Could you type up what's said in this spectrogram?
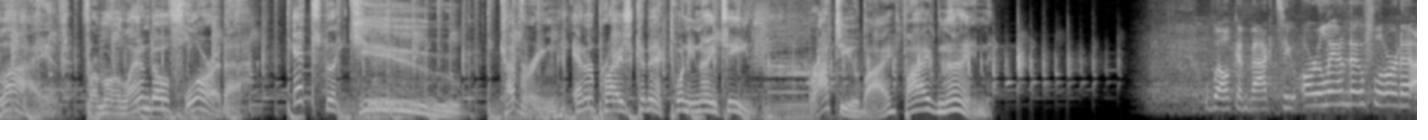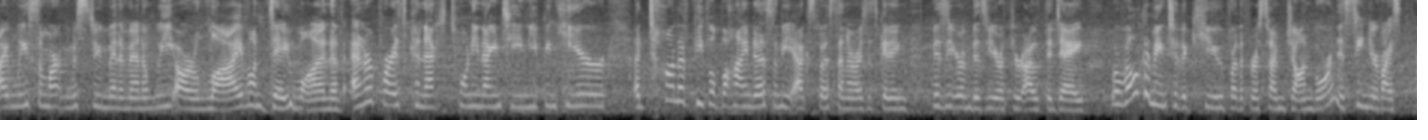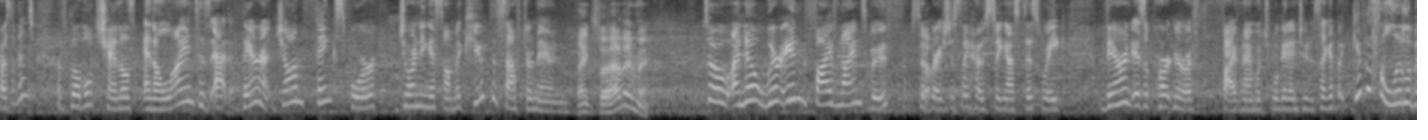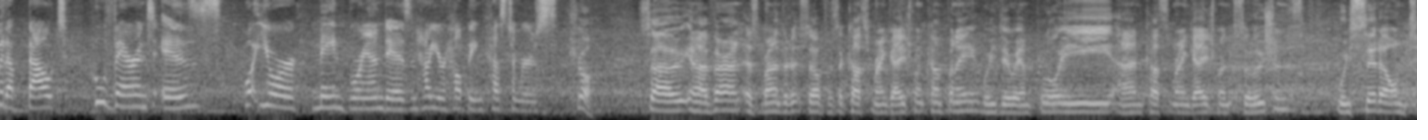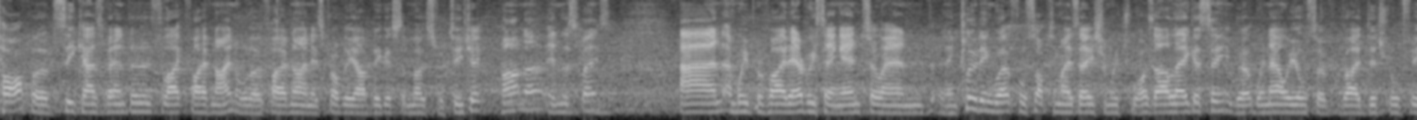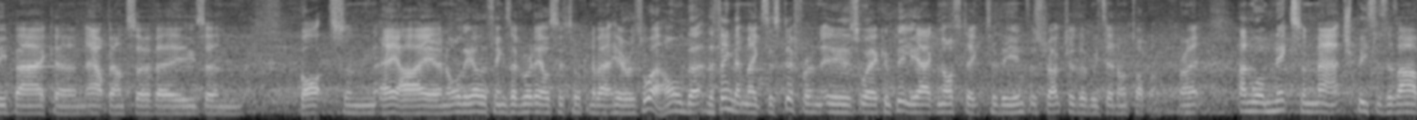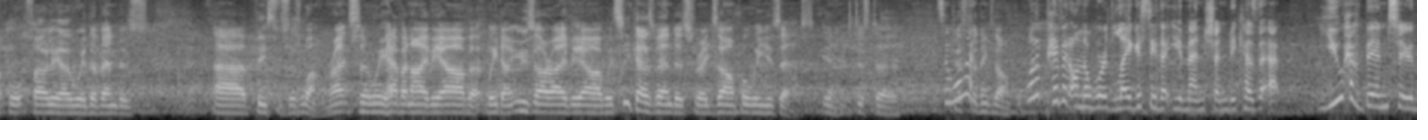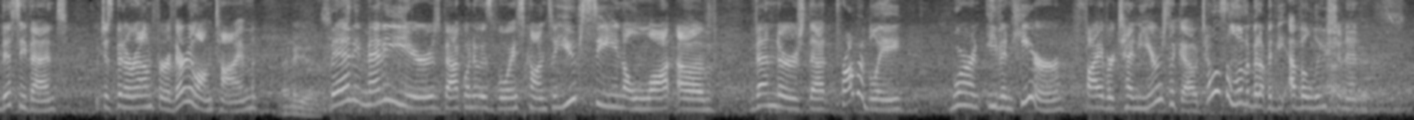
Live from Orlando, Florida, it's theCUBE. Covering Enterprise Connect 2019. Brought to you by Five9. Welcome back to Orlando, Florida. I'm Lisa Martin with Stu Miniman, and we are live on day one of Enterprise Connect 2019. You can hear a ton of people behind us in the Expo Center as it's getting busier and busier throughout the day. We're welcoming to theCUBE for the first time John Bourne, the Senior Vice President of Global Channels and Alliances at Verint. John, thanks for joining us on theCUBE this afternoon. Thanks for having me. So I know we're in Five9's booth, so yep. graciously hosting us this week. Verint is a partner of Five9, which we'll get into in a second, but give us a little bit about who Verint is, what your main brand is, and how you're helping customers. Sure. So, you know, Verint has branded itself as a customer engagement company. We do employee and customer engagement solutions. We sit on top of CCaaS vendors like Five9, although Five9 is probably our biggest and most strategic partner in the space. And, and we provide everything end to end, including workforce optimization, which was our legacy, but we now we also provide digital feedback and outbound surveys and bots and AI and all the other things everybody else is talking about here as well. But the thing that makes us different is we're completely agnostic to the infrastructure that we sit on top of, right? And we'll mix and match pieces of our portfolio with the vendors uh, pieces as well, right? So we have an IVR, but we don't use our IVR. With CCaaS vendors, for example, we use theirs. You know, just, a, so just an example. I want to pivot on the word legacy that you mentioned, because uh, you have been to this event, which has been around for a very long time. Many years. Many, many years, back when it was VoiceCon, so you've seen a lot of vendors that probably weren't even here five or 10 years ago. Tell us a little bit about the evolution and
